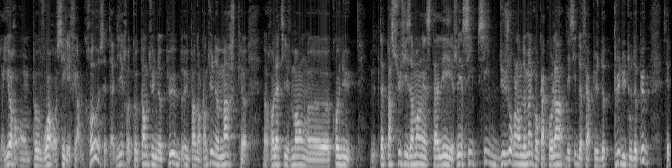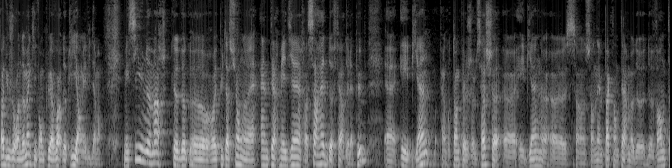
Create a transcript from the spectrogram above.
D'ailleurs, on peut voir aussi l'effet en creux, c'est-à-dire que quand une marque relativement connue mais peut-être pas suffisamment installé. Je veux dire, si, si du jour au lendemain Coca-Cola décide de faire plus, de, plus du tout de pub, c'est pas du jour au lendemain qu'ils vont plus avoir de clients, évidemment. Mais si une marque de euh, réputation euh, intermédiaire s'arrête de faire de la pub, euh, eh bien, autant que je le sache, eh bien, son, impact en termes de, de vente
